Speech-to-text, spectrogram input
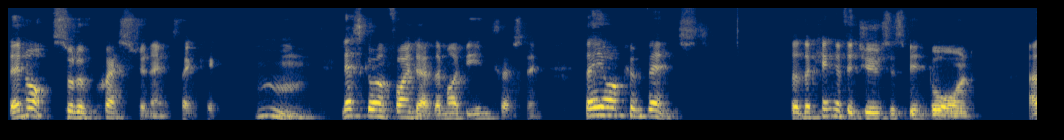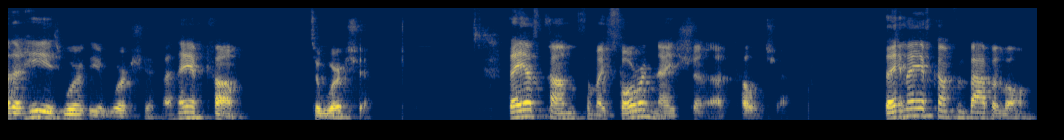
They're not sort of questioning, thinking, hmm, let's go and find out. That might be interesting. They are convinced that the King of the Jews has been born and that he is worthy of worship, and they have come to worship. They have come from a foreign nation and culture. They may have come from Babylon.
